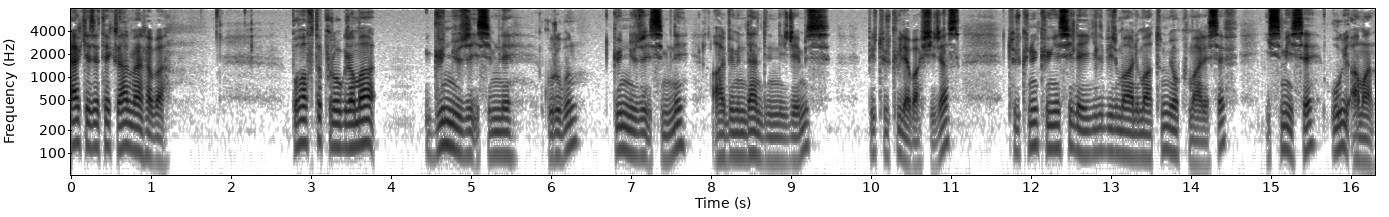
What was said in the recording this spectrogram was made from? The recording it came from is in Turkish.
Herkese tekrar merhaba. Bu hafta programa Gün Yüzü isimli grubun Gün Yüzü isimli albümünden dinleyeceğimiz bir türküyle başlayacağız. Türkünün künyesiyle ilgili bir malumatım yok maalesef. İsmi ise Uy Aman.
